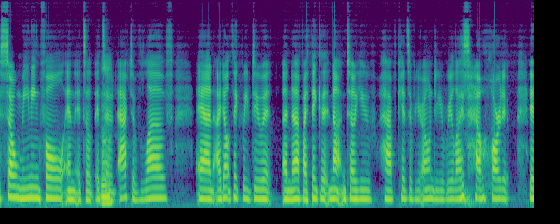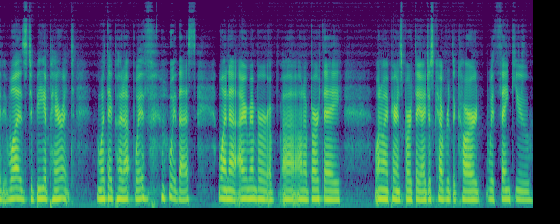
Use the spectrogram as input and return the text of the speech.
so meaningful and it's a it's mm. an act of love. And i don't think we do it enough. I think that not until you have kids of your own do you realize how hard it it was to be a parent and what they put up with with us. When uh, i remember uh, on a birthday one of my parents birthday i just covered the card with thank you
